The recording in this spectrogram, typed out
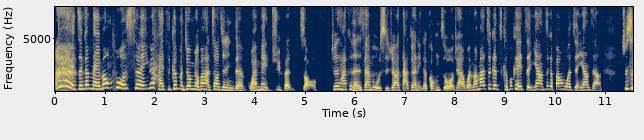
对，整个美梦破碎，因为孩子根本就没有办法照着你的完美剧本走。就是他可能三不五时就要打断你的工作，就要问妈妈这个可不可以怎样，这个帮我怎样怎样，就是。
